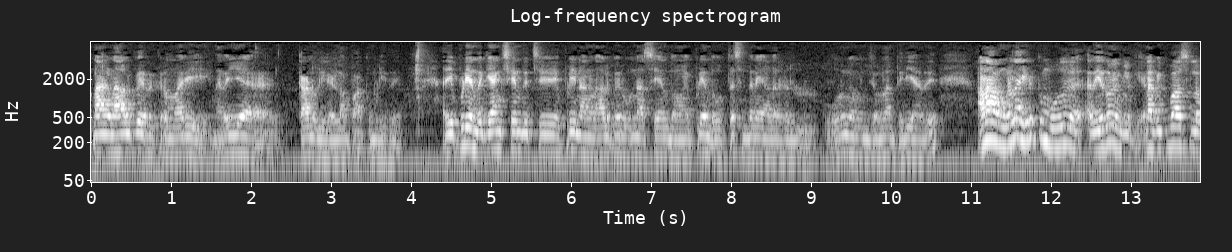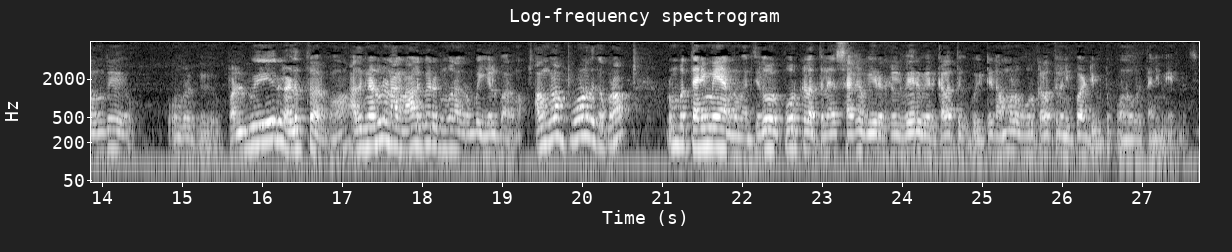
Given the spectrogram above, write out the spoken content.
நாங்கள் நாலு பேர் இருக்கிற மாதிரி நிறைய காணொளிகள்லாம் பார்க்க முடியுது. அது எப்படி அந்த கேங் சேர்ந்துச்சு? எப்படி நாங்கள் நாலு பேர் ஒன்றா சேர்ந்தோம்? எப்படி அந்த ஒத்த சிந்தனையாளர்கள் ஒருங்கமைஞ்சோம்லாம் தெரியாது. ஆனால் அவங்கெல்லாம் இருக்கும்போது அது ஏதோ எங்களுக்கு ஏன்னா பிக் பாஸில் வந்து உங்களுக்கு பல்வேறு அழுத்தம் இருக்கும். அதுக்கு நடுவில் நாங்கள் நாலு பேர் இருக்கும்போது நாங்கள் ரொம்ப இயல்பாக இருந்தோம். அவங்கெல்லாம் போனதுக்கப்புறம் ரொம்ப தனிமையாக இருந்த மாதிரி இருந்துச்சு. ஏதோ ஒரு போர்க்களத்தில் சக வீரர்கள் வேறு வேறு களத்துக்கு போயிட்டு நம்மளை ஒரு களத்தில் நிப்பாட்டி விட்டு போன ஒரு தனிமை இருந்துச்சு.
